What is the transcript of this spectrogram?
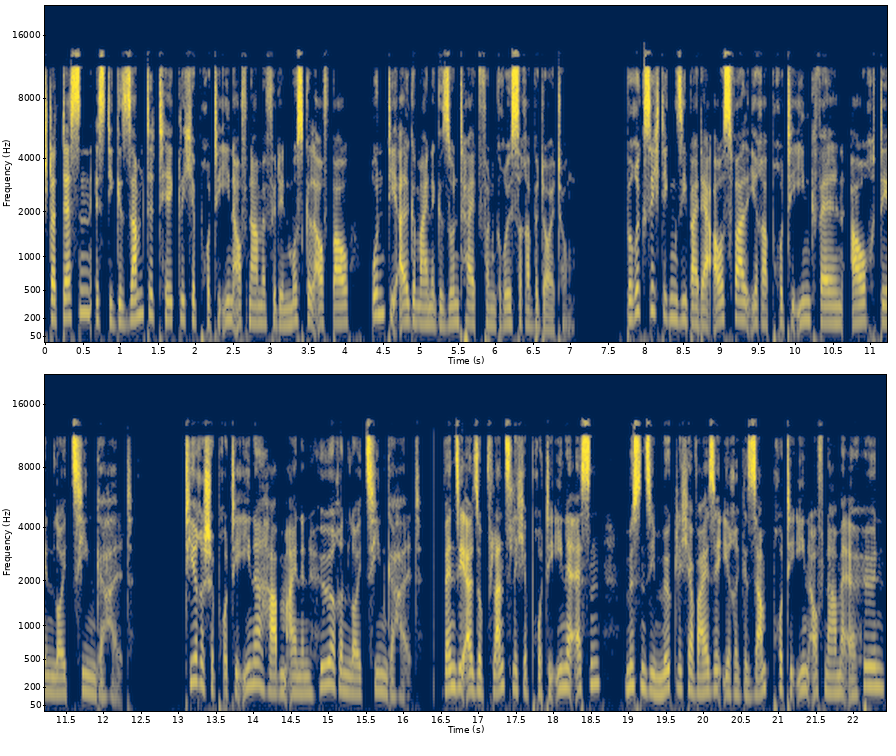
Stattdessen ist die gesamte tägliche Proteinaufnahme für den Muskelaufbau und die allgemeine Gesundheit von größerer Bedeutung. Berücksichtigen Sie bei der Auswahl Ihrer Proteinquellen auch den Leucingehalt. Tierische Proteine haben einen höheren Leucingehalt. Wenn Sie also pflanzliche Proteine essen, müssen Sie möglicherweise Ihre Gesamtproteinaufnahme erhöhen,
